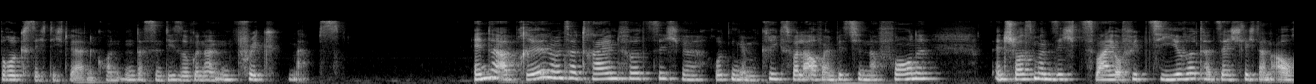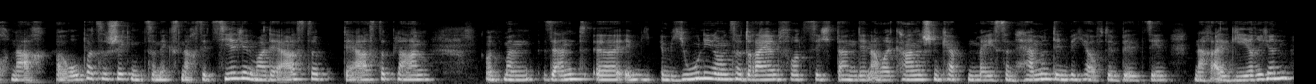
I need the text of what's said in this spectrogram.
berücksichtigt werden konnten. Das sind die sogenannten Frick Maps. Ende April 1943, wir rücken im Kriegsverlauf ein bisschen nach vorne, entschloss man sich, zwei Offiziere tatsächlich dann auch nach Europa zu schicken. Zunächst nach Sizilien war der erste, der erste Plan. Und man sendet äh, im, im Juni 1943 dann den amerikanischen Captain Mason Hammond, den wir hier auf dem Bild sehen, nach Algerien,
